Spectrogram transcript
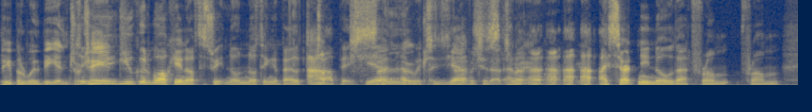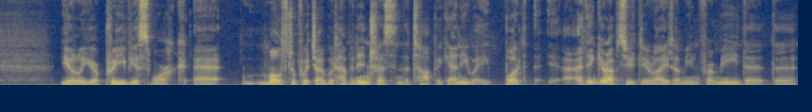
people will be So entertained. you, you could walk in off the street and know nothing about the topic, yeah, uh, which is yeah, That's- which is, and I, I, I, I certainly know that from from you know your previous work, uh, most of which I would have an interest in the topic anyway. But I think you're absolutely right. I mean, for me, the the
